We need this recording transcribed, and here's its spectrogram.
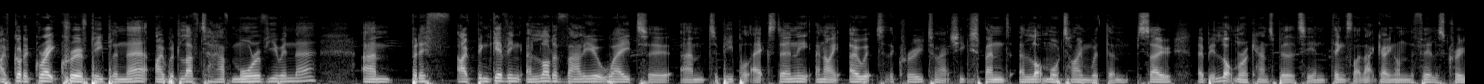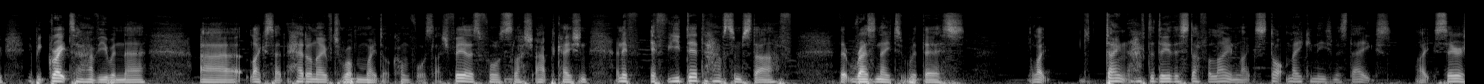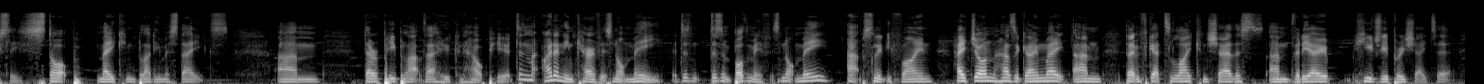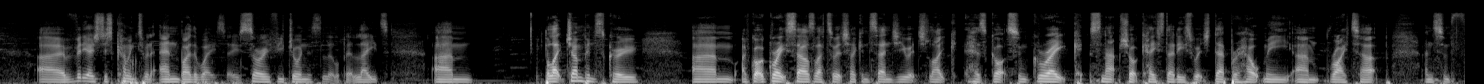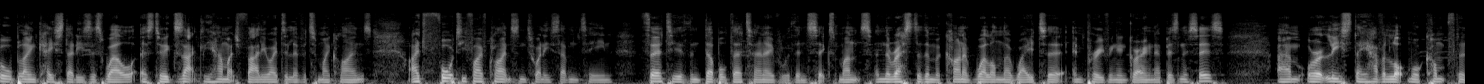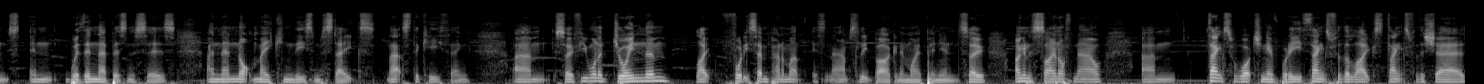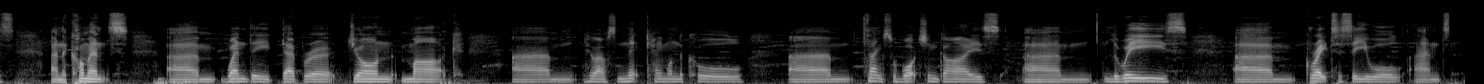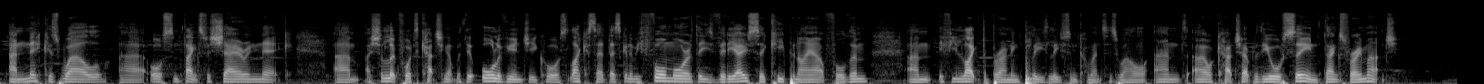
I've got a great crew of people in there. I would love to have more of you in there. Um, but if I've been giving a lot of value away to um, to people externally, and I owe it to the crew to actually spend a lot more time with them. So there'd be a lot more accountability and things like that going on in the Fearless crew. It'd be great to have you in there. uh, like I said, head on over to robinwaite.com forward slash fearless forward slash application. And if, if you did have some stuff that resonated with this, like, you don't have to do this stuff alone. Like, stop making these mistakes. Like, seriously, stop making bloody mistakes. Um, there are people out there who can help you. It doesn't. I don't even care if it's not me. It doesn't doesn't bother me if it's not me. Absolutely fine. Hey John, how's it going, mate? Um, don't forget to like and share this um, video. Hugely appreciate it. Uh, video's just coming to an end, by the way. So sorry if you joined us a little bit late. Um, but like, jump into the crew. Um, I've got a great sales letter which I can send you, which like has got some great snapshot case studies which Deborah helped me um, write up, and some full-blown case studies as well as to exactly how much value I deliver to my clients. I had 45 clients in 2017, 30 of them doubled their turnover within six months, and the rest of them are kind of well on their way to improving and growing their businesses, um, or at least they have a lot more confidence in within their businesses, and they're not making these mistakes. That's the key thing. Um, so if you want to join them like £47 a month is an absolute bargain in my opinion. So I'm going to sign off now. Um, thanks for watching, everybody. Thanks for the likes. Thanks for the shares and the comments. Um, Wendy, Deborah, John, Mark, um, who else? Nick came on the call. Um, thanks for watching, guys. Um, Louise, um, great to see you all, and and Nick as well. Uh, awesome. Thanks for sharing, Nick. Um, I shall look forward to catching up with all of you in due course. Like I said, there's going to be four more of these videos, so keep an eye out for them. Um, if you like the branding, please leave some comments as well, and I'll catch up with you all soon. Thanks very much.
